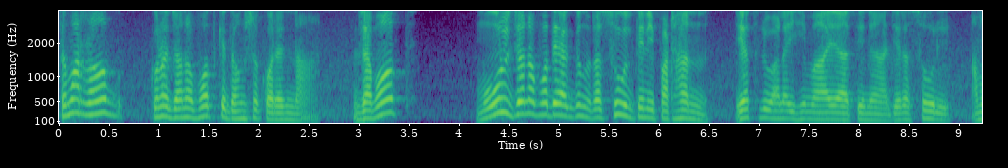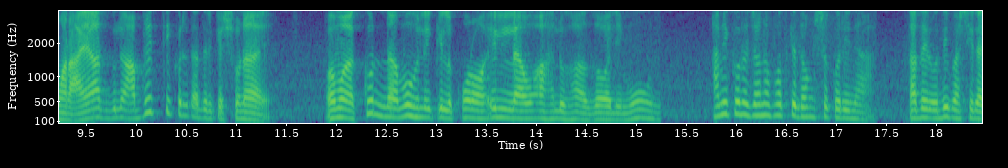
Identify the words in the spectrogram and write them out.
তোমার রব কোন জনপদকে ধ্বংস করেন না। যাবৎ মূল জনপদে একজন রাসূল তিনি পাঠান, ইয়াতলু আলাইহিম আয়াতিনা, যে রাসূল আমার আয়াতগুলো আবৃত্তি করে তাদেরকে শোনায়। ওমা কুন্না মুহলিকিল কোরআ ইল্লা আমি কোনো জনপদকে ধ্বংস করি না, তাদের অধিবাসীরা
